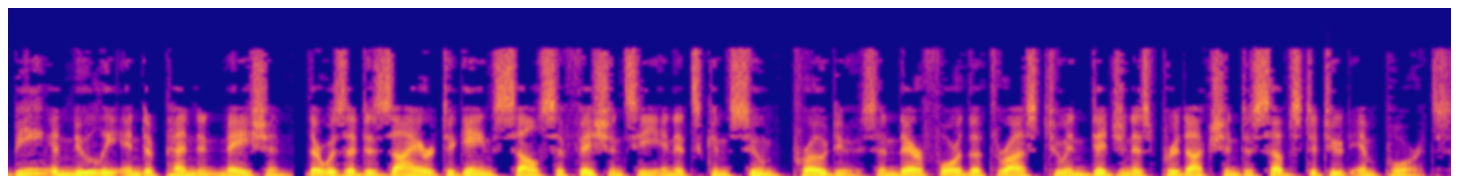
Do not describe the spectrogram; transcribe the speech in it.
Being a newly independent nation, there was a desire to gain self-sufficiency in its consumed produce and therefore the thrust to indigenous production to substitute imports.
